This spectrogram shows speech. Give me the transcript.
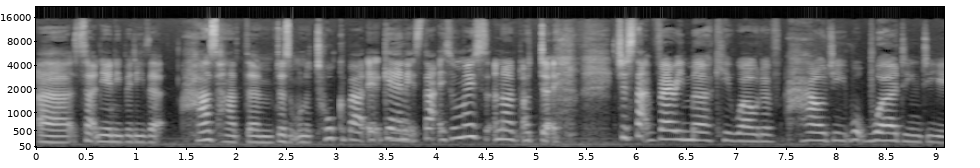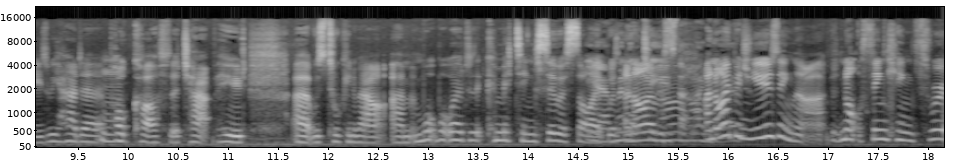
Uh, certainly, anybody that has had them doesn't want to talk about it. Again, it's that it's almost, and I, I don't, it's just that very murky world of how do you, what wording do you use? We had a Hmm. podcast with a chap who uh, was talking about, um, and what what word was it? Committing suicide Yeah, was, and I was, and I've been using that, but not thinking through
